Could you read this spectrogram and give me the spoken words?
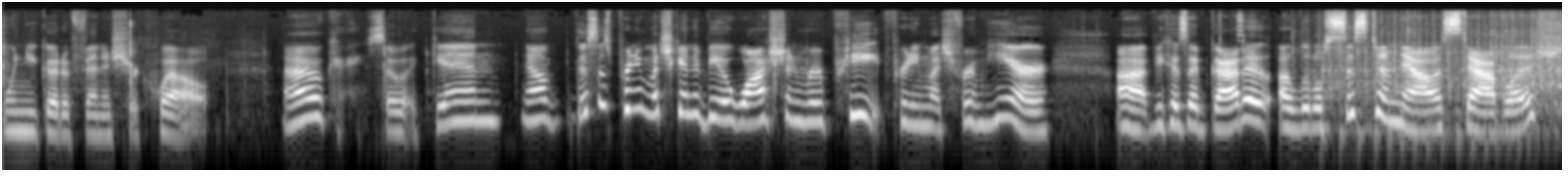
when you go to finish your quilt. Okay, so again, now this is pretty much going to be a wash and repeat pretty much from here uh, because I've got a, a little system now established.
